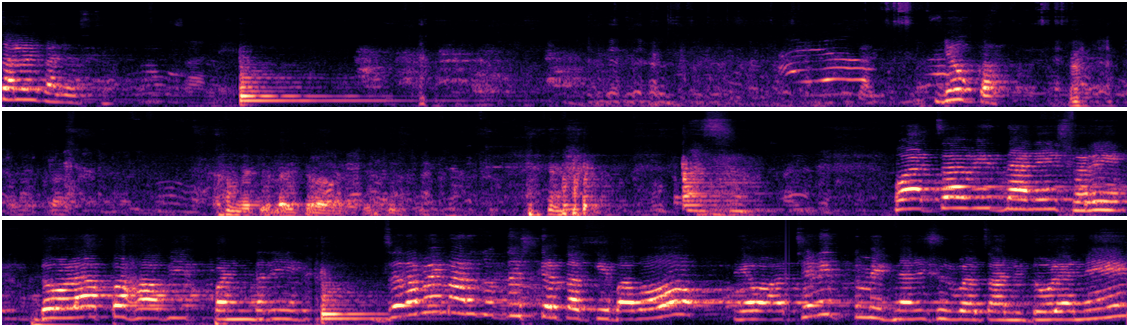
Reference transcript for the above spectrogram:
चालेल का जास्त? देऊ का? कमिटीला विचारावं लागते वाचावी ज्ञानेश्वरी डोळा पहावी पंढरी. जराबाई महाराज उपदेश करतात की बाबा हो, या वाचने तुम्ही ज्ञानेश्वर वाचा आणि डोळ्याने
